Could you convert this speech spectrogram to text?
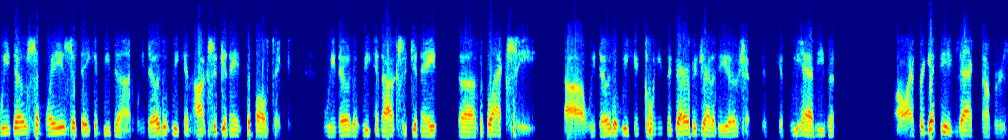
we know some ways that they can be done. We know that we can oxygenate the Baltic. We know that we can oxygenate uh, the Black Sea. Uh, we know that we can clean the garbage out of the ocean. If, if we have even, oh, I forget the exact numbers.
